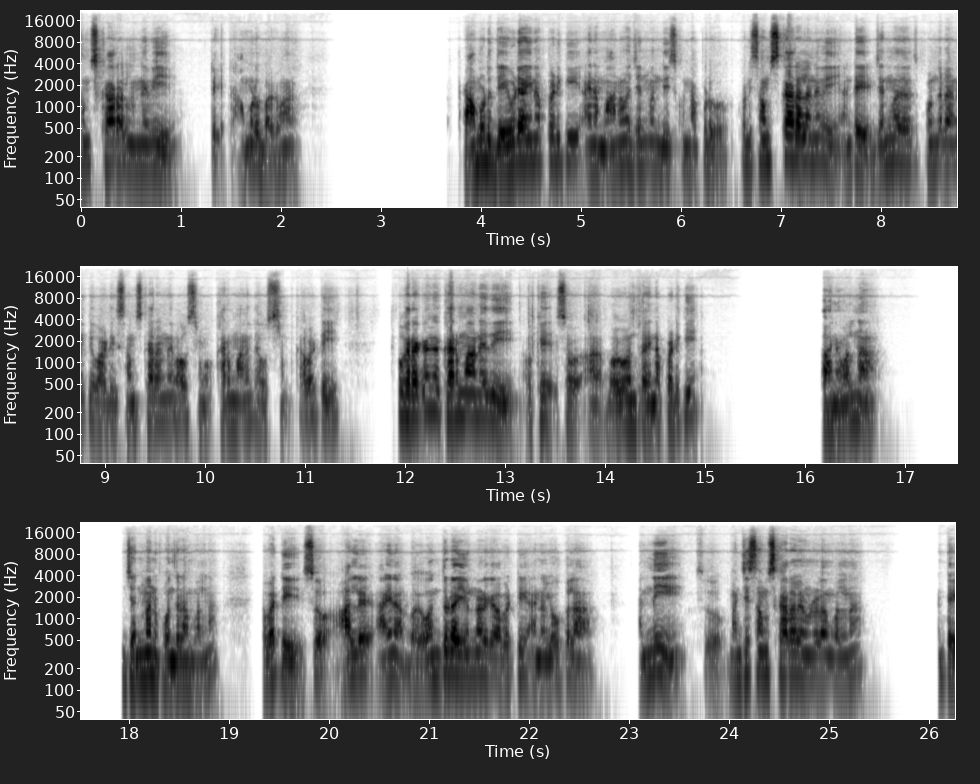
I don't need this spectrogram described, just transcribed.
సంస్కారాలు అనేవి అంటే రాముడు భగవాన్ రాముడు దేవుడే అయినప్పటికీ ఆయన మానవ జన్మను తీసుకున్నప్పుడు కొన్ని సంస్కారాలు అనేవి అంటే జన్మ పొందడానికి వాటికి సంస్కారాలు అనేవి అవసరం కర్మ అనేది అవసరం. కాబట్టి ఒక రకంగా కర్మ అనేది ఓకే సో ఆ భగవంతుడు అయినప్పటికీ దాని వలన జన్మను పొందడం వలన కాబట్టి సో ఆల్రె ఆయన భగవంతుడు అయి ఉన్నాడు కాబట్టి ఆయన లోపల అన్నీ సో మంచి సంస్కారాలు ఉండడం వలన అంటే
